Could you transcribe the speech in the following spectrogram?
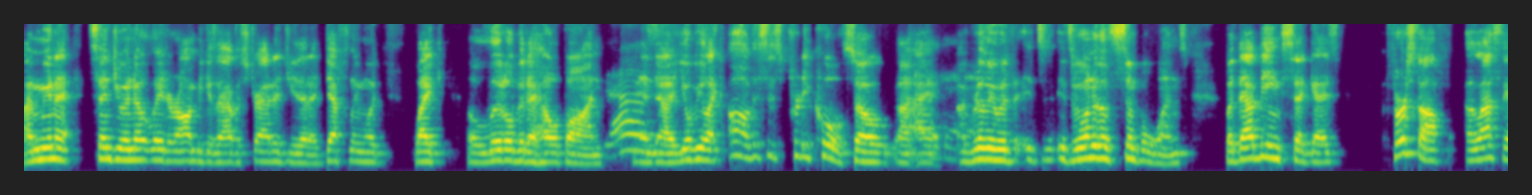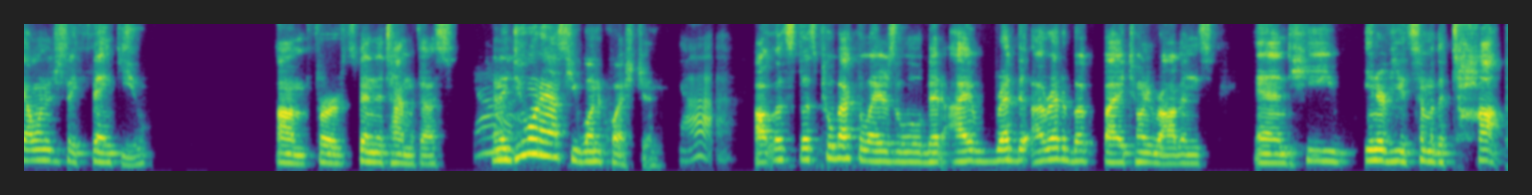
I'm gonna send you a note later on because I have a strategy that I definitely would like a little bit of help on, yes. and uh, you'll be like, "Oh, this is pretty cool." So uh, okay. I, I really would. It's it's one of those simple ones. But that being said, guys, first off, uh, lastly, I want to just say thank you um, for spending the time with us. Yeah. And I do want to ask you one question. Yeah. Uh, let's let's peel back the layers a little bit. I read the, I read a book by Tony Robbins, and he interviewed some of the top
